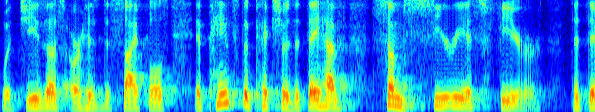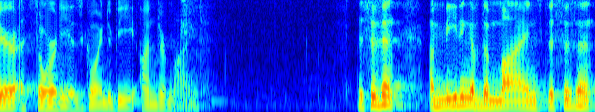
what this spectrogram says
with Jesus or his disciples, it paints the picture that they have some serious fear that their authority is going to be undermined. This isn't a meeting of the minds. This isn't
